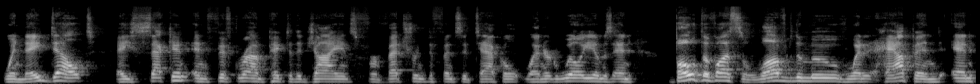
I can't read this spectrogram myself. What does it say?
when they dealt a second and fifth round pick to the Giants for veteran defensive tackle Leonard Williams. And both of us loved the move when it happened. And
